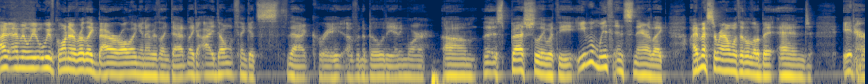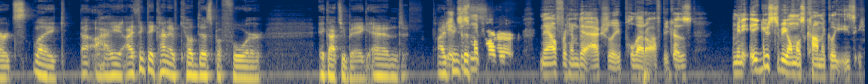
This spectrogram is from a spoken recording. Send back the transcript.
I, I mean, we we've gone over like barrel rolling and everything like that. Like, I don't think it's that great of an ability anymore. Um, especially with the even with ensnare. Like, I messed around with it a little bit and it hurts. Like, I I think they kind of killed this before it got too big, and I it's think just this... much harder now for him to actually pull that off because I mean, it used to be almost comically easy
